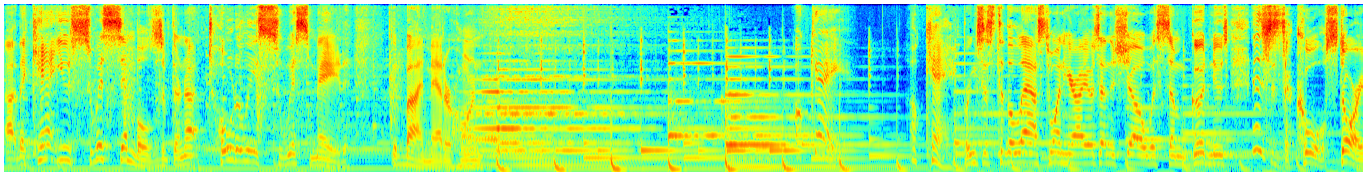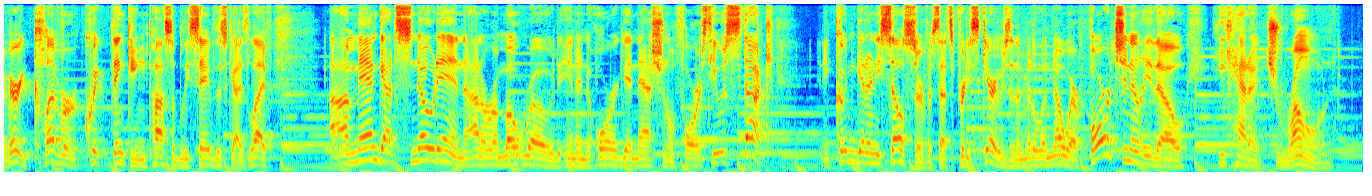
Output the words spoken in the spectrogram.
Uh, they can't use Swiss symbols if they're not totally Swiss made. Goodbye, Matterhorn. Okay, brings us to the last one here. I always end the show with some good news. This is a cool story. Very clever, quick thinking, possibly saved this guy's life. A man got snowed in on a remote road in an Oregon national forest. He was stuck and he couldn't get any cell service. That's pretty scary. He was in the middle of nowhere. Fortunately, though, he had a drone.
